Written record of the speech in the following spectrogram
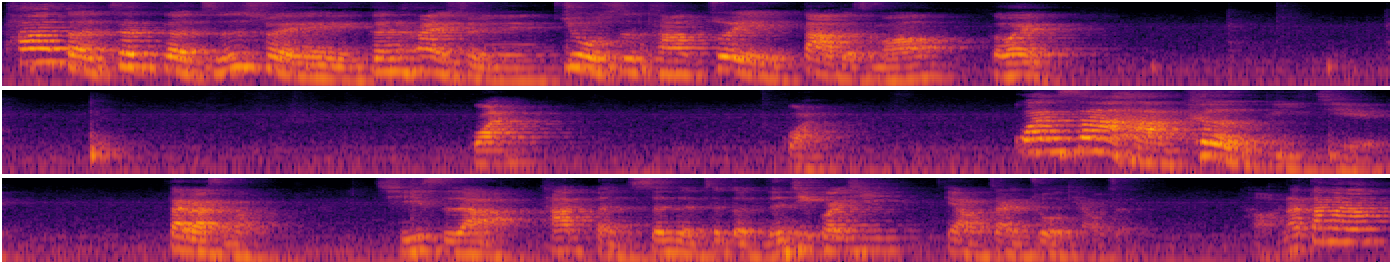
它的这个子水跟亥水呢，就是它最大的什么？各位，官，官，官煞哈克比劫，代表什么？其实啊，它本身的这个人际关系要再做调整。好，那当然了。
